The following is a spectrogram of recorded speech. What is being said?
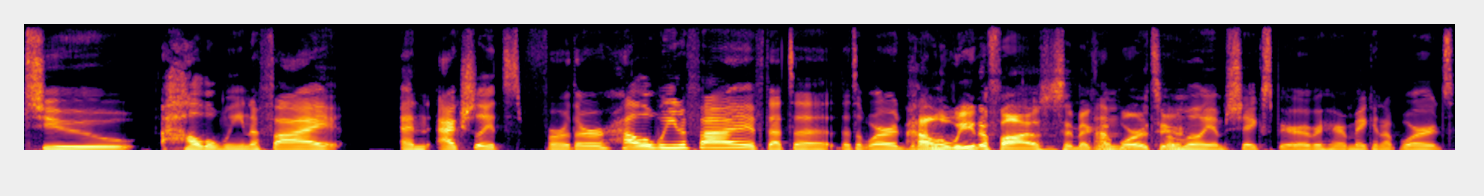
to Halloweenify. And actually, it's further Halloweenify, if that's a that's a word. I'm- Halloweenify. I was gonna say making I'm, up words here. I'm William Shakespeare over here making up words.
